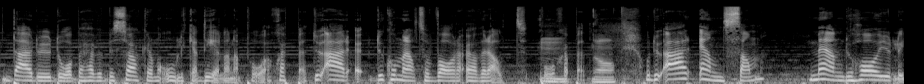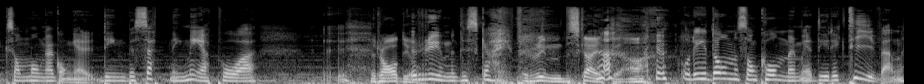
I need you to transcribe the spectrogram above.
där du då behöver besöka de olika delarna på skeppet. Du, är, du kommer alltså vara överallt på Mm. skeppet. Ja. Och du är ensam, men du har ju liksom många gånger din besättning med på Radio. rymd-Skype. Rymd-Skype, ja. Och det är de som kommer med direktiven.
